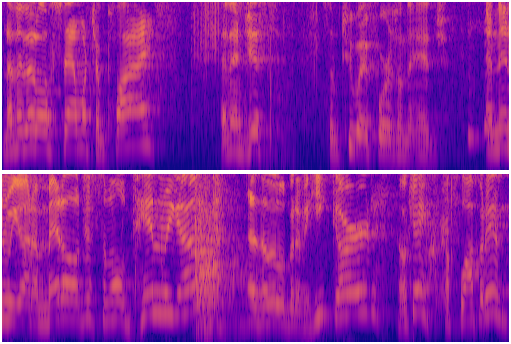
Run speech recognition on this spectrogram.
Another little sandwich of ply. And then just some two by fours on the edge. And then we got a metal, just some old tin we got as a little bit of a heat guard. Okay, I'll flop it in.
